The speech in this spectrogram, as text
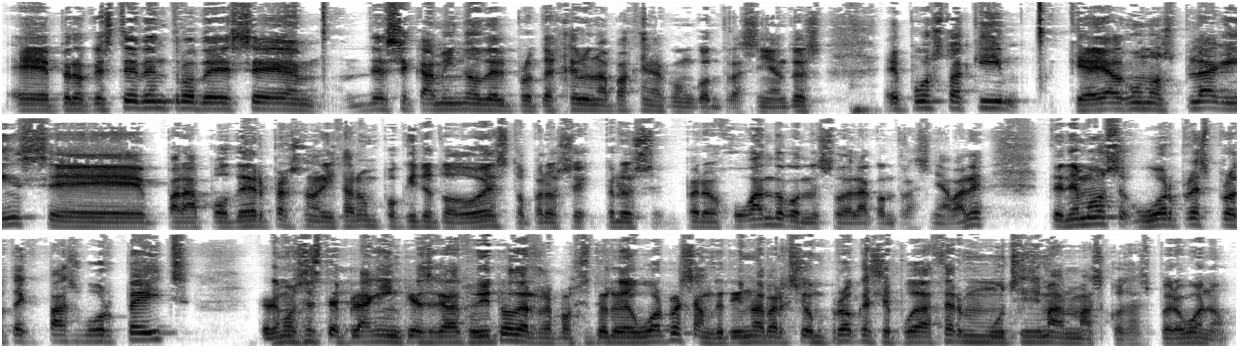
eh, pero que esté dentro de ese, de ese camino del proteger una página con contraseña. Entonces, he puesto aquí que hay algunos plugins eh, para poder personalizar un poquito todo esto, pero, pero, pero jugando con eso de la contraseña, ¿vale? Tenemos WordPress Protect Password Page, tenemos este plugin que es gratuito del repositorio de WordPress, aunque tiene una versión pro que se puede hacer muchísimas más cosas. Pero bueno,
